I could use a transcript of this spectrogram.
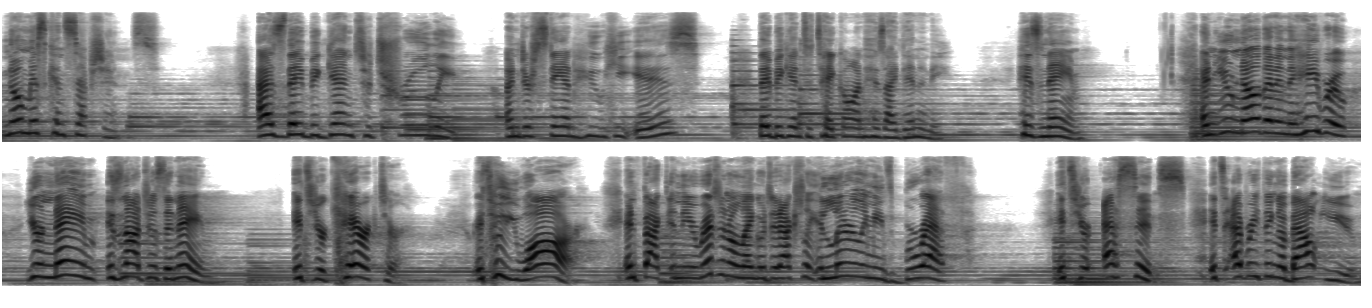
no misconceptions. As they begin to truly understand who He is, they begin to take on His identity, His name. And you know that in the Hebrew, your name is not just a name, it's your character, it's who you are. In fact, in the original language, it actually, it literally means breath. It's your essence. It's everything about you.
